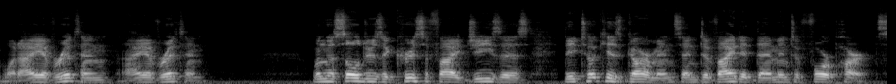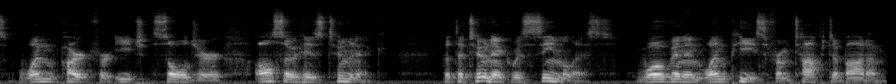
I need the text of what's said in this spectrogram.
What I have written, I have written. When the soldiers had crucified Jesus, they took his garments and divided them into four parts, one part for each soldier, also his tunic. But the tunic was seamless, woven in one piece from top to bottom.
